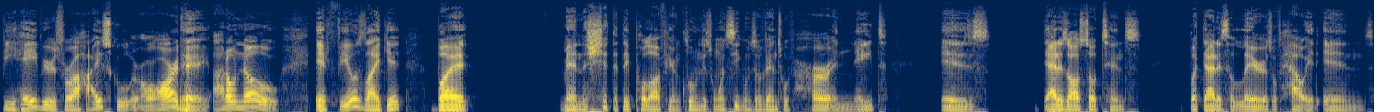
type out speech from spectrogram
behaviors for a high schooler or are they? I don't know. It feels like it, but man, the shit that they pull off here, including this one sequence of events with her and Nate, is that is also tense, but that is hilarious with how it ends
